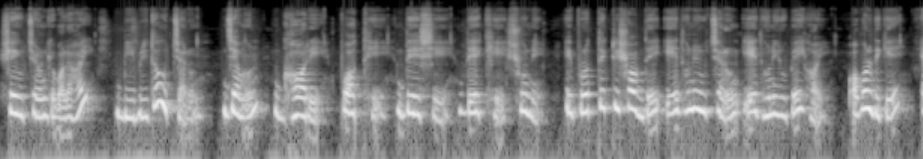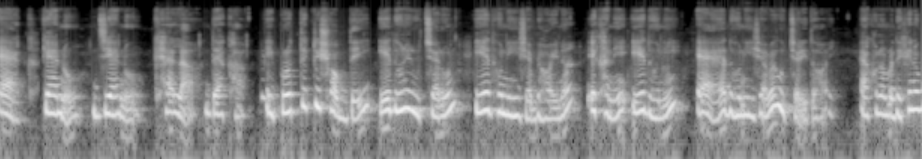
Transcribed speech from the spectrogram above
সেই উচ্চারণকে বলা হয় বিবৃত উচ্চারণ। যেমন, ঘরে, পথে, দেশে, দেখে, শুনে। এই প্রত্যেকটি শব্দে এ ধ্বনির উচ্চারণ এ ধ্বনি রূপেই হয়। অপরদিকে এক, কেন, যেন, খেলা, দেখা। এই প্রত্যেকটি শব্দেই এ ধ্বনির উচ্চারণ এ ধ্বনি হিসাবে হয় না। এখানে এ ধ্বনি এ ধ্বনি হিসাবে উচ্চারিত হয়। এখন আমরা দেখে নেব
